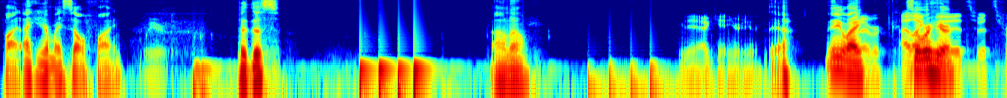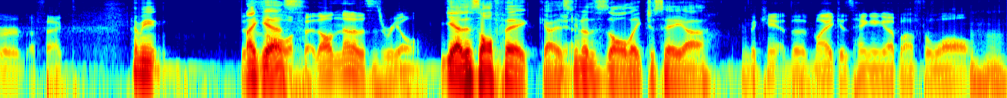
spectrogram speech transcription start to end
fine. I can hear myself fine. Weird. But this, I don't know. Yeah, I can't hear anything. Yeah. Anyway, Whatever. I so like we're here. It's it's for effect. I mean, This I all guess. effe- all, none of this is real. yeah, this is all fake, guys. Yeah. You know, this is all like just a. Uh, The can the mic is hanging up off the wall. mhm.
